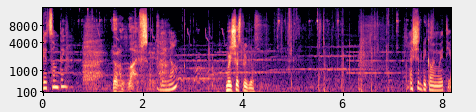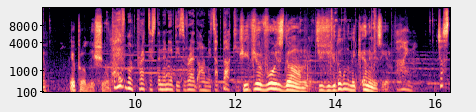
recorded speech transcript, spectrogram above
Forget something? You're a lifesaver. I know. Мы сейчас придем. I should be going with you. You probably should. I have more practice than any of these Red Army Tabaki. Keep your voice down. You, you don't want to make enemies here. Fine. Just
